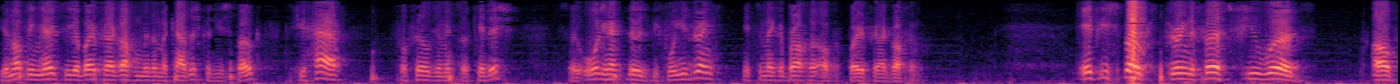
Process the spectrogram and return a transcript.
You're not being yotze your Boi Priagofen with a Makadish because you spoke, but you have fulfilled your mitzvah of Kiddush. So all you have to do is before you drink is to make a bracha of Borei Pri Hagafen. If you spoke during the first few words of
